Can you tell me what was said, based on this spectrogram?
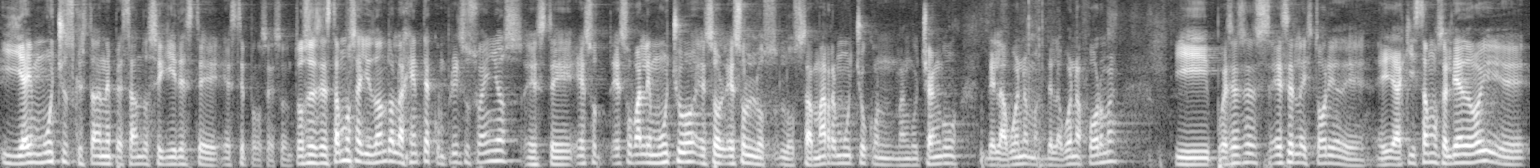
y, hay muchos que están empezando a seguir este, este proceso. Entonces estamos ayudando a la gente a cumplir sus sueños, este, eso, eso vale mucho, eso, eso los, los amarra mucho con Mango Chango de la buena, de la buena forma, y pues esa es, esa es la historia de, aquí estamos el día de hoy eh,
